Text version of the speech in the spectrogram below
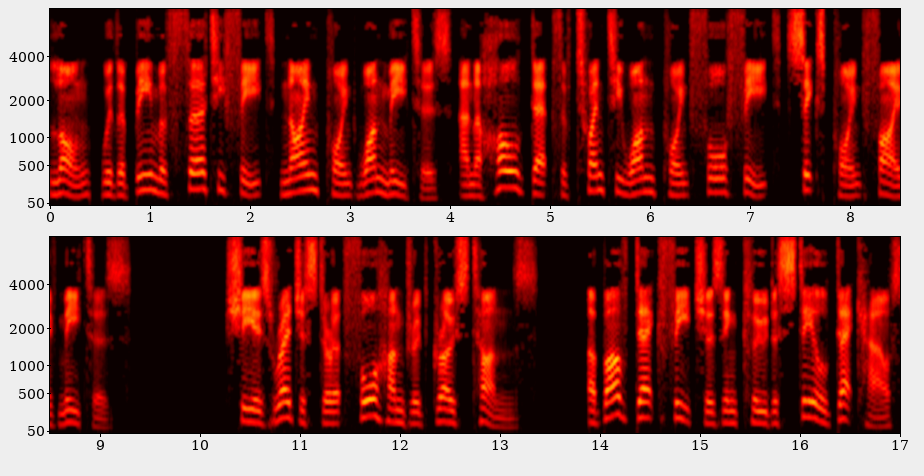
long, with a beam of 30 feet 9.1 meters and a hold depth of 21.4 feet 6.5 meters. She is register at 400 gross tons. Above-deck features include a steel deckhouse,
